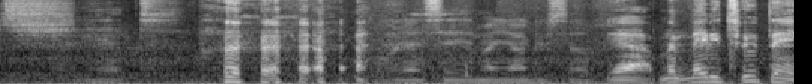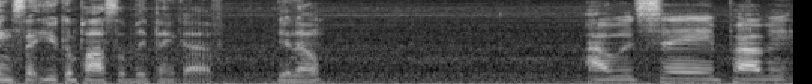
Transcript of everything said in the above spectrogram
Shit. what would I say to my younger self? Yeah, maybe two things that you can possibly think of. You know. I would say probably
